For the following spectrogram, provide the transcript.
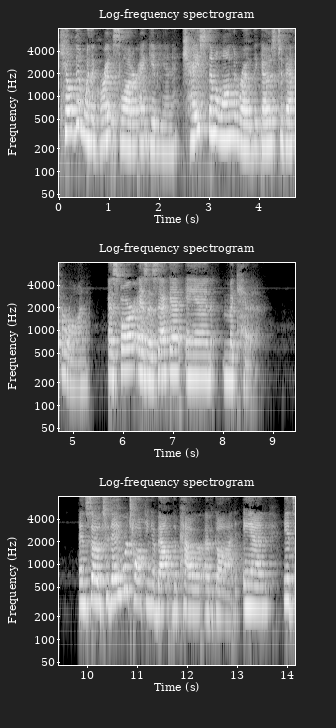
killed them with a great slaughter at Gibeon, chased them along the road that goes to Beth Horon, as far as Azekah and Makkedah. And so today we're talking about the power of God. And it's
